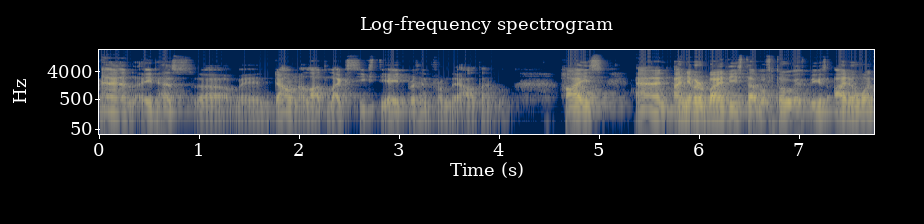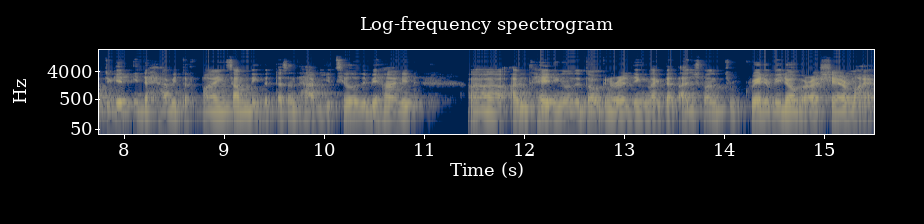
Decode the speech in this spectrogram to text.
and it has uh, went down a lot, like sixty eight percent from the all time highs. And I never buy these type of tokens because I don't want to get in the habit of buying something that doesn't have utility behind it uh, I'm not hating on the token or anything like that. I just want to create a video where I share my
